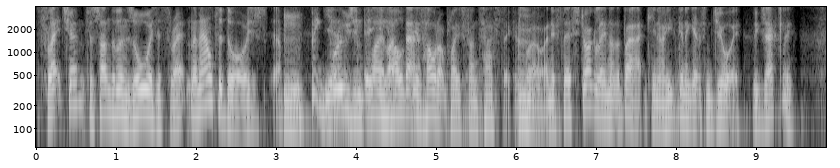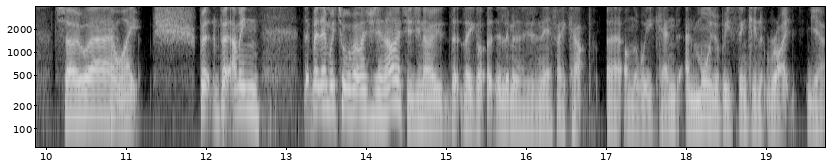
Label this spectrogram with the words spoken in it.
Fletcher for Sunderland's always a threat, and Altidore is a big Yeah, bruising player like hold- that. His hold-up play is fantastic as well. And if they're struggling at the back, you know, he's going to get some joy. Exactly. So uh, Can't wait. But but I mean, but then we talk about Manchester United. You know that they got eliminated in the FA Cup uh, on the weekend, and Moyes will be thinking, right, Yeah.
